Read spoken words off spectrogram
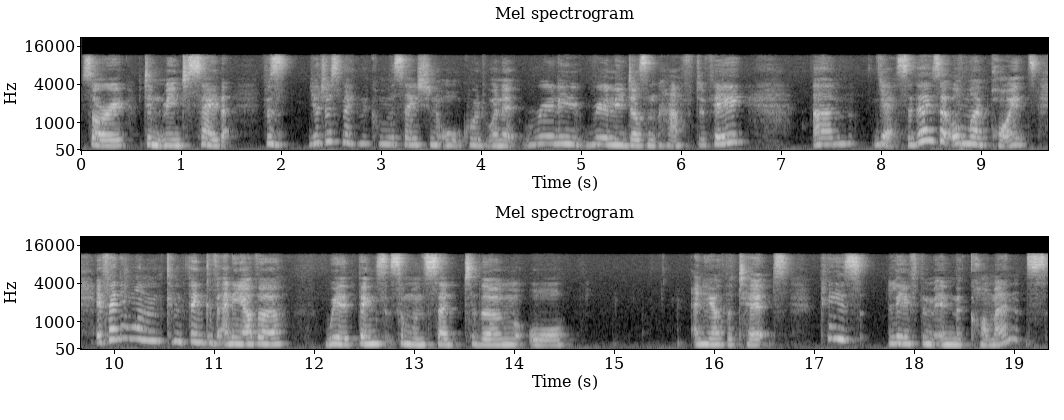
Sorry, didn't mean to say that." Because you're just making the conversation awkward when it really, really doesn't have to be. Um, yeah, so those are all my points. If anyone can think of any other weird things that someone said to them or any other tips, please leave them in the comments.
